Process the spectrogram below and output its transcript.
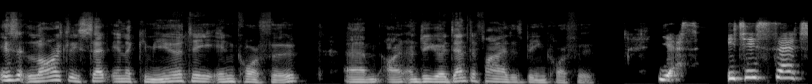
Is it largely set in a community in Corfu? Um, and do you identify it as being Corfu? Yes, it is set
